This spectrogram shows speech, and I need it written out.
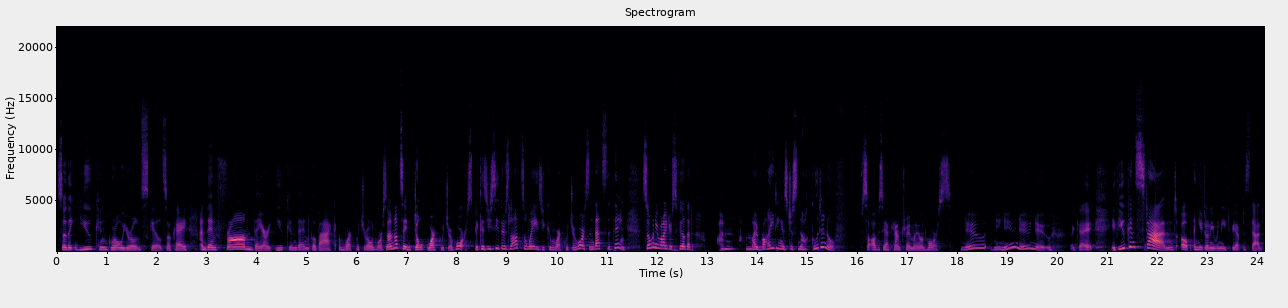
so that you can grow your own skills, okay? And then from there, you can then go back and work with your own horse. And I'm not saying don't work with your horse because you see, there's lots of ways you can work with your horse. And that's the thing. So many riders feel that I'm my riding is just not good enough. So obviously I can't train my own horse. No, no, no, no, no. Okay. If you can stand up, and you don't even need to be able to stand,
